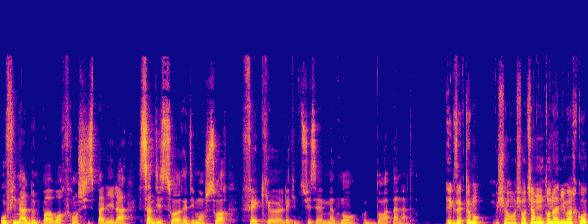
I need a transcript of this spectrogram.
Au final, de ne pas avoir franchi ce palier-là, samedi soir et dimanche soir, fait que euh, l'équipe de Suisse est maintenant dans la panade. Exactement. Je suis, en- je suis entièrement de ton avis, Marco.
